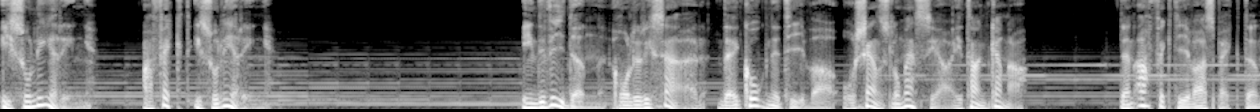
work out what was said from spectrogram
Isolering, affektisolering. Individen håller isär det kognitiva och känslomässiga i tankarna. Den affektiva aspekten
